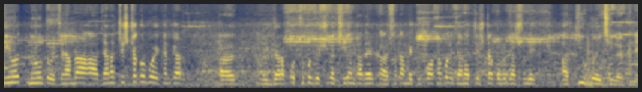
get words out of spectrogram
নিহত নিহত হয়েছেন। আমরা জানার চেষ্টা করব এখানকার যারা প্রত্যক্ষদর্শীরা ছিলেন তাদের সাথে আমরা একটু কথা বলে জানার চেষ্টা করব যে আসলে কি হয়েছিল এখানে।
